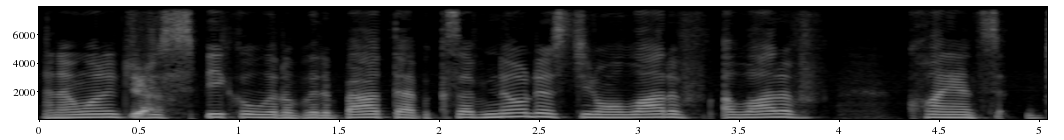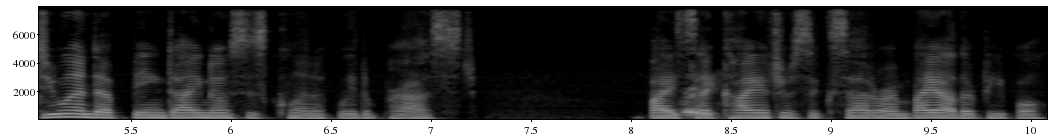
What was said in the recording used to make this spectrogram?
And I wanted you yeah. to speak a little bit about that because I've noticed, you know, a lot of a lot of clients do end up being diagnosed as clinically depressed by right. psychiatrists, et cetera, and by other people.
